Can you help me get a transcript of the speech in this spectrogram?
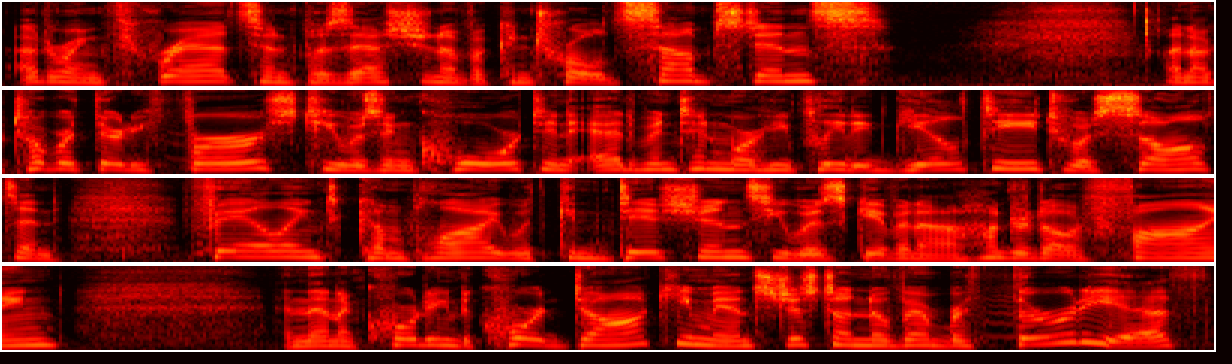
uttering threats, and possession of a controlled substance. On October 31st, he was in court in Edmonton where he pleaded guilty to assault and failing to comply with conditions. He was given a $100 fine. And then, according to court documents, just on November 30th,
